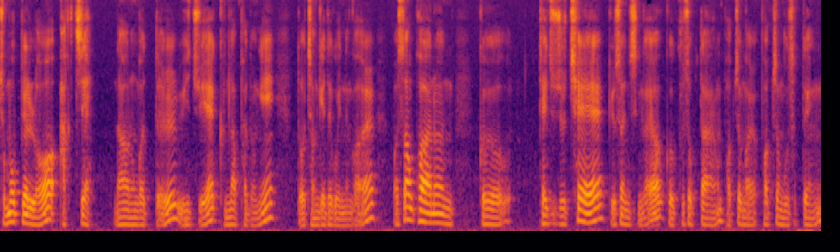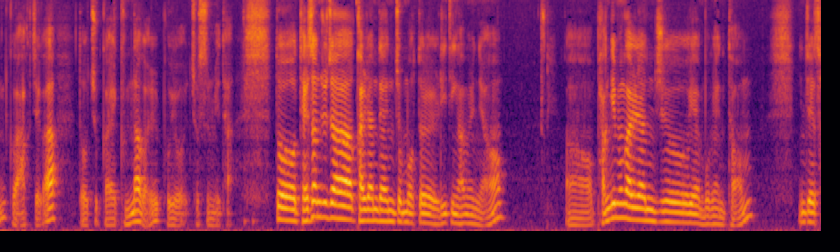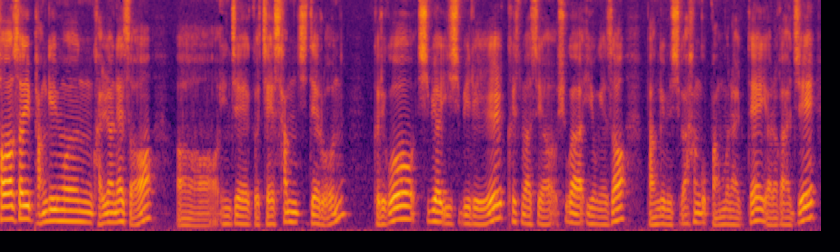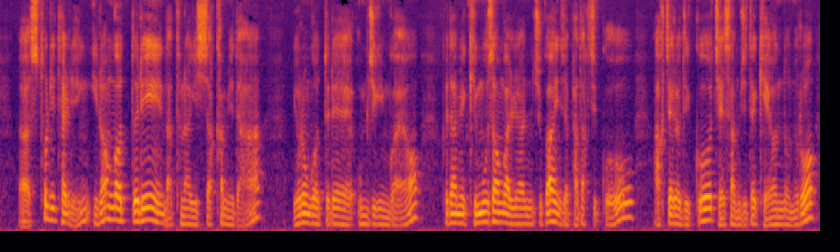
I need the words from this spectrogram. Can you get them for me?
종목별로 악재 나오는 것들 위주의 급락파동이 또 전개되고 있는 걸, 뭐 썬코아는 그 대주주 최 규선신가요? 그 구속당 법정 법정 구속된 그 악재가 또 주가의 급락을 보여줬습니다. 또 대선 주자 관련된 종목들 리딩하면요, 어, 반기문 관련주의 모멘텀, 이제 서서히 반기문 관련해서 어, 이제 그 제3지대론 그리고 12월 21일 크리스마스 휴가 이용해서 방금민 씨가 한국 방문할 때 여러 가지 어, 스토리텔링 이런 것들이 나타나기 시작합니다. 이런 것들의 움직임과요. 그 다음에 김우성 관련주가 이제 바닥 찍고 악재를 딛고 제3지대 개헌론으로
